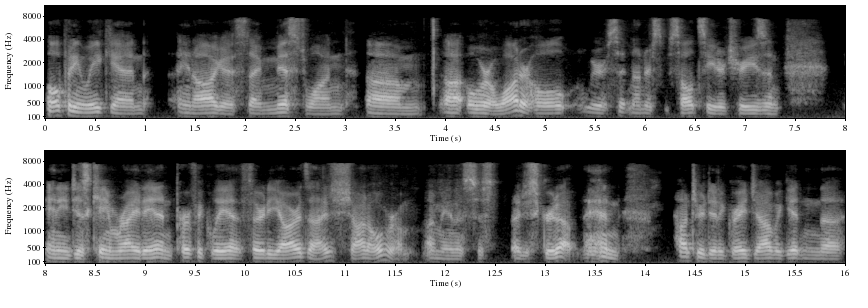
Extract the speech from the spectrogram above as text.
opening weekend in August, I missed one um, uh, over a water hole. We were sitting under some salt cedar trees, and and he just came right in perfectly at 30 yards, and I just shot over him. I mean, it's just I just screwed up. And Hunter did a great job of getting the,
